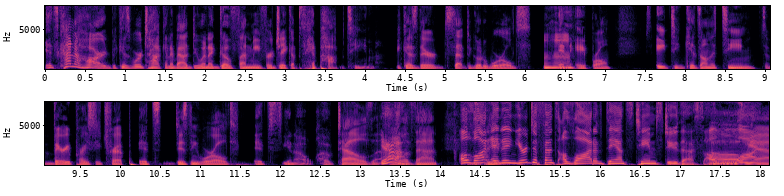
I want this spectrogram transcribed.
It's kind of hard because we're talking about doing a GoFundMe for Jacob's hip hop team because they're set to go to Worlds mm-hmm. in April. There's 18 kids on the team. It's a very pricey trip. It's Disney World. It's, you know, hotels and Yeah. all of that. A lot, and in your defense, a lot of dance teams do this a Oh, lot yeah.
